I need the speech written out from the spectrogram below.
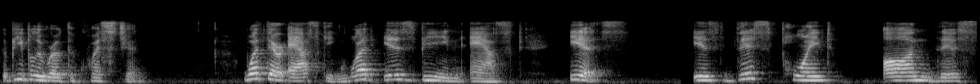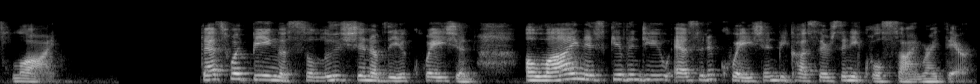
the people who wrote the question, what they're asking, what is being asked is, is this point on this line? That's what being a solution of the equation. A line is given to you as an equation because there's an equal sign right there.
